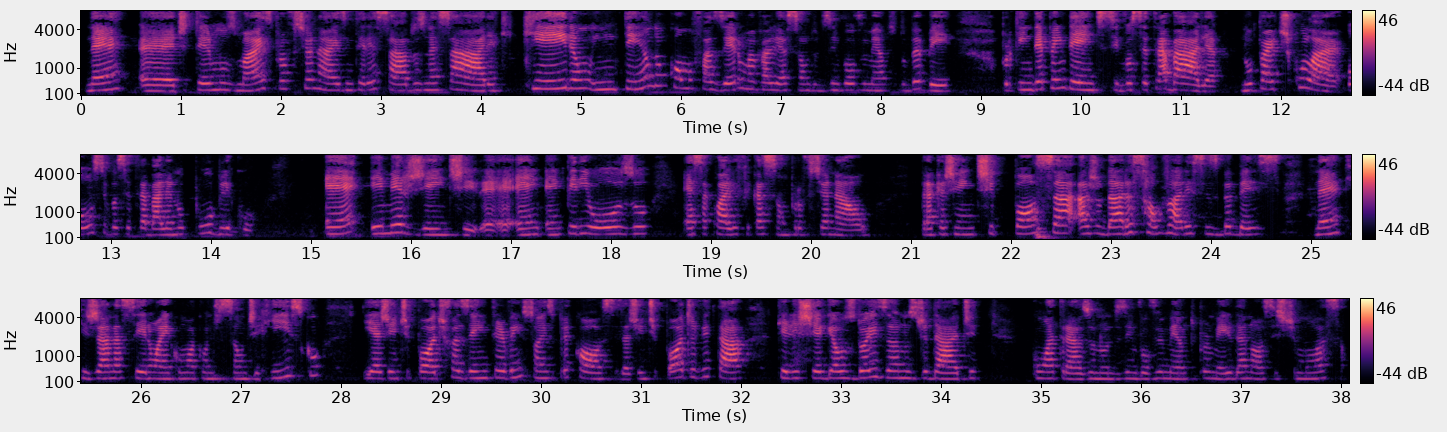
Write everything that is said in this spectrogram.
né, é, de termos mais profissionais interessados nessa área que queiram e entendam como fazer uma avaliação do desenvolvimento do bebê. Porque, independente se você trabalha no particular ou se você trabalha no público, é emergente, é, é, é imperioso essa qualificação profissional para que a gente possa ajudar a salvar esses bebês né, que já nasceram aí com uma condição de risco, e a gente pode fazer intervenções precoces, a gente pode evitar que ele chegue aos dois anos de idade com atraso no desenvolvimento por meio da nossa estimulação.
